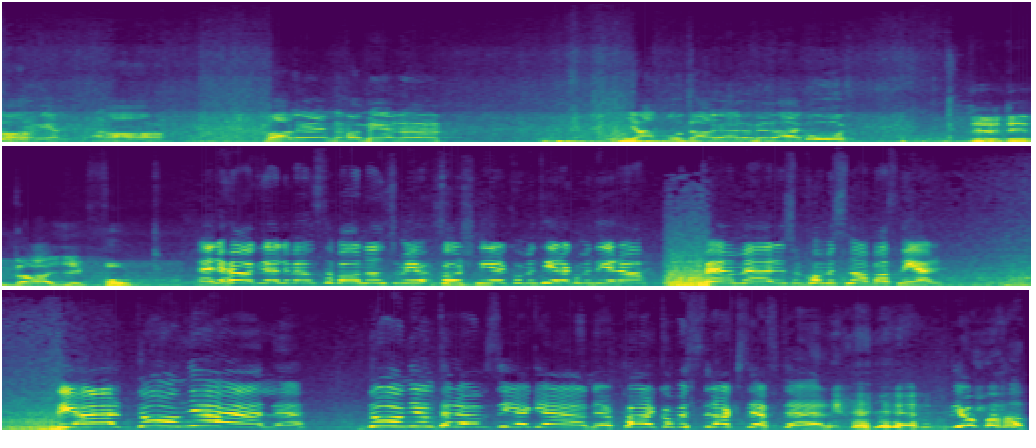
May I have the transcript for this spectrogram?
Ja. ja. Malin, var med nu! Ja, och där är de iväg. Och du, det där gick fort. Är det högra eller vänstra banan som är först ner? Kommentera, kommentera. Vem är det som kommer snabbast ner? Det är Daniel! Daniel tar hem segern! Per kommer strax efter. Vad?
